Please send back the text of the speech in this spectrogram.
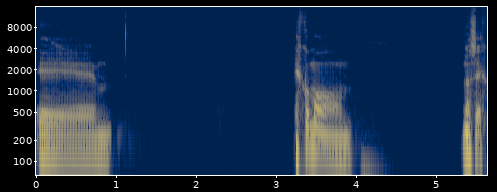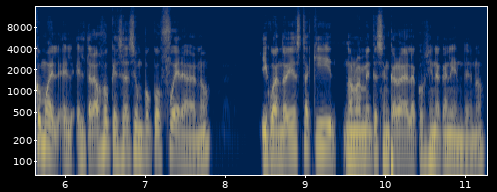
eh, es como, no sé, es como el, el, trabajo que se hace un poco fuera, ¿no? Y cuando ella está aquí, normalmente se encarga de la cocina caliente, ¿no?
